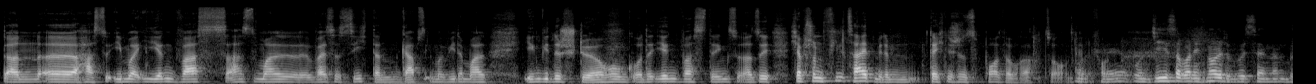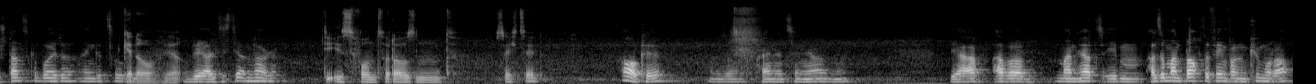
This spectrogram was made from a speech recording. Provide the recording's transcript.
Dann äh, hast du immer irgendwas, hast du mal, weiß es nicht, dann gab es immer wieder mal irgendwie eine Störung oder irgendwas Dings. Also ich, ich habe schon viel Zeit mit dem technischen Support verbracht, so am Telefon. okay. Und die ist aber nicht neu, du bist ja in ein Bestandsgebäude eingezogen. Genau, ja. Wie alt ist die Anlage? Die ist von 2016. Ah, okay. Also keine zehn Jahre. Ne? Ja, aber man hört eben, also man braucht auf jeden Fall einen Kümmerer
